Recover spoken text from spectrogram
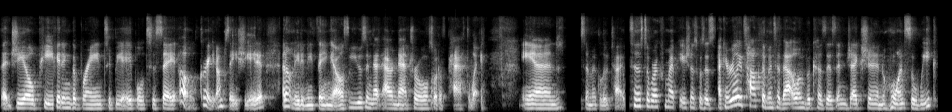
that GLP hitting the brain to be able to say, oh, great, I'm satiated. I don't need anything else, using that our natural sort of pathway. And semaglutide tends to work for my patients because I can really talk them into that one because it's injection once a week.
